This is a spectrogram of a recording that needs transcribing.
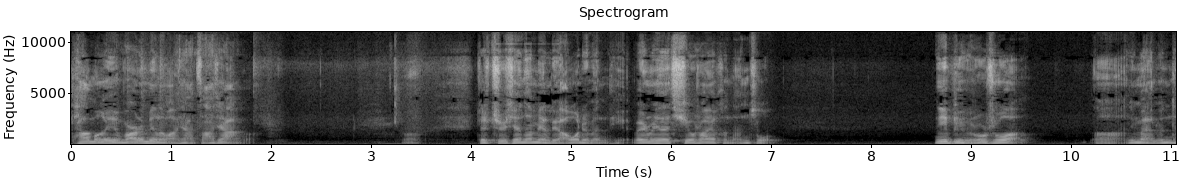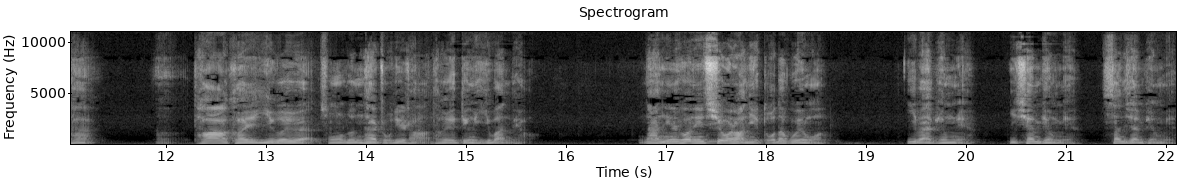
他们可以玩了命的往下砸价格，啊，这之前咱们也聊过这问题，为什么现在汽修厂也很难做？你比如说，啊，你买轮胎，啊，它可以一个月从轮胎主机厂，它可以订一万条，那您说您汽修厂你多大规模？一百平米、一千平米、三千平米。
